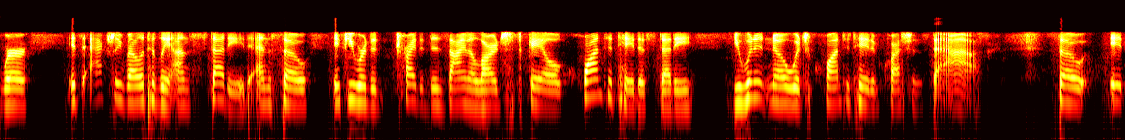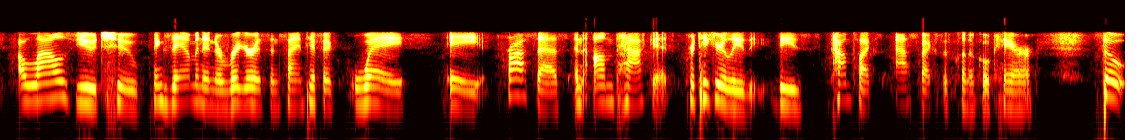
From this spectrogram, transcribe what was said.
where it's actually relatively unstudied. And so if you were to try to design a large scale quantitative study, you wouldn't know which quantitative questions to ask. So it allows you to examine in a rigorous and scientific way a process and unpack it, particularly these complex aspects of clinical care. So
